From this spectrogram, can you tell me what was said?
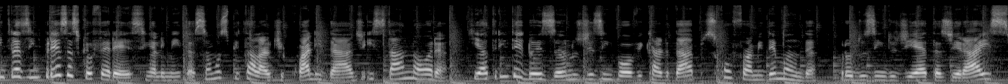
Entre as empresas que oferecem alimentação hospitalar de qualidade está a Nora, que há 32 anos desenvolve cardápios conforme demanda, produzindo dietas gerais,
